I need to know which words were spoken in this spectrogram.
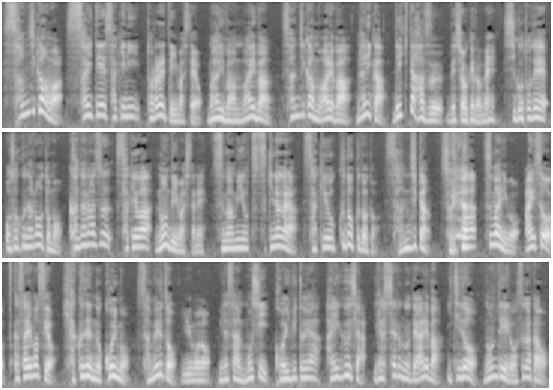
3時間は最低先に取られていましたよ。毎晩毎晩3時間もあれば何かできたはずでしょうけどね。仕事で遅くなろうとも必ず酒は飲んでいましたね。つまみをつつきながら酒をくどくどと3時間。そりゃ妻にも愛想をつかされますよ。100年の恋も冷めるというもの。皆さんもし恋人や配偶者いらっしゃるのであれば一度飲んでいるお姿を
